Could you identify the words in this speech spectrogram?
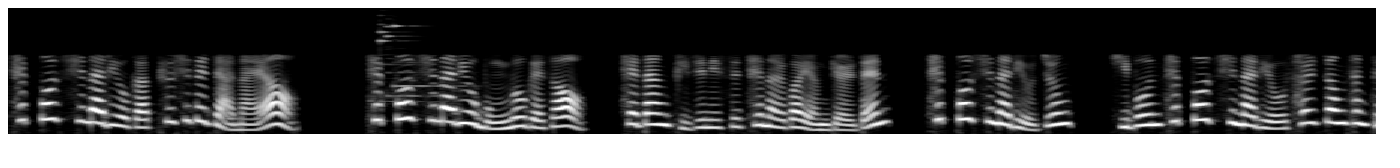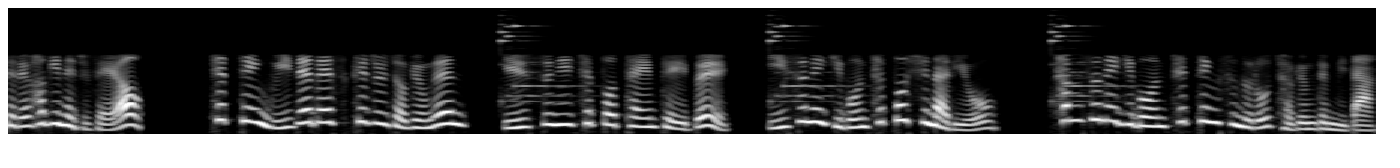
챗봇 시나리오가 표시되지 않아요. 챗봇 시나리오 목록에서 해당 비즈니스 채널과 연결된 챗봇 시나리오 중 기본 챗봇 시나리오 설정 상태를 확인해 주세요. 채팅 위젯의 스케줄 적용은 1순위 챗봇 타임테이블, 2순위 기본 챗봇 시나리오, 3순위 기본 채팅 순으로 적용됩니다.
